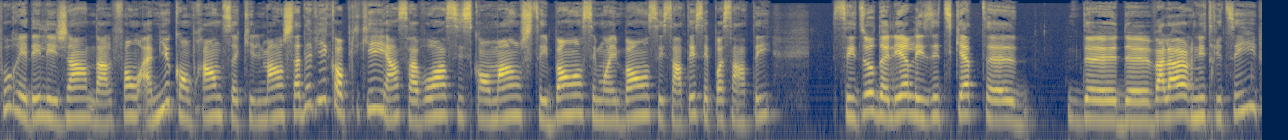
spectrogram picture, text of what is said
pour aider les gens, dans le fond, à mieux comprendre ce qu'ils mangent. Ça devient compliqué, hein, savoir si ce qu'on mange, c'est bon, c'est moins bon, c'est santé, c'est pas santé. C'est dur de lire les étiquettes euh, de, valeurs nutritives.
